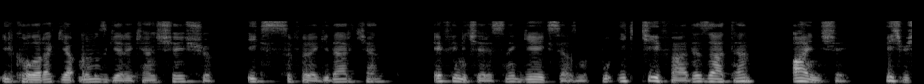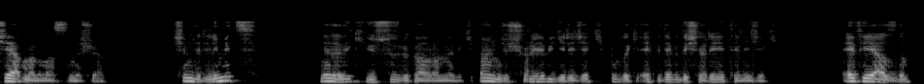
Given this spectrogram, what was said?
İlk olarak yapmamız gereken şey şu. x sıfıra giderken f'in içerisine gx yazmak. Bu iki ifade zaten aynı şey. Hiçbir şey yapmadım aslında şu an. Şimdi limit ne dedik? Yüzsüz bir kavram dedik. Önce şuraya bir girecek. Buradaki f'i de bir dışarıya iteleyecek. f'i yazdım.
